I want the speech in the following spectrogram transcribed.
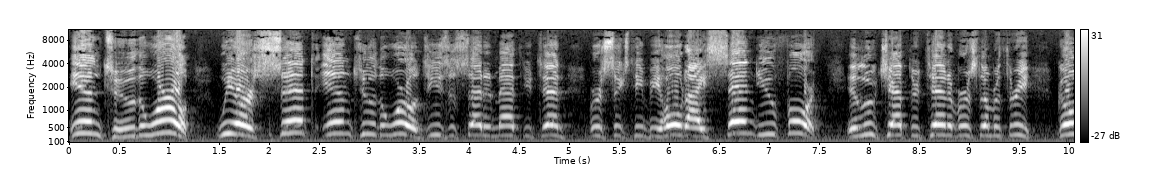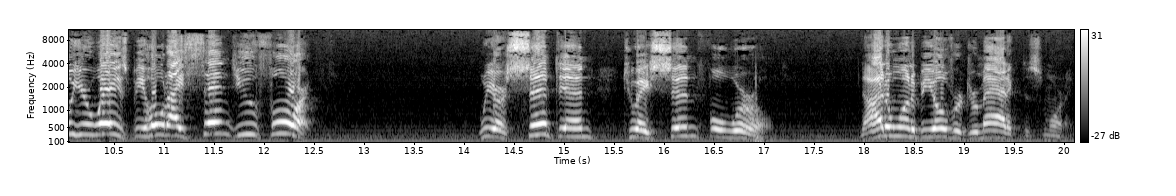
into the world. We are sent into the world. Jesus said in Matthew 10, verse 16, Behold, I send you forth. In Luke chapter 10 and verse number 3, Go your ways. Behold, I send you forth. We are sent in to a sinful world. Now, I don't want to be over dramatic this morning,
